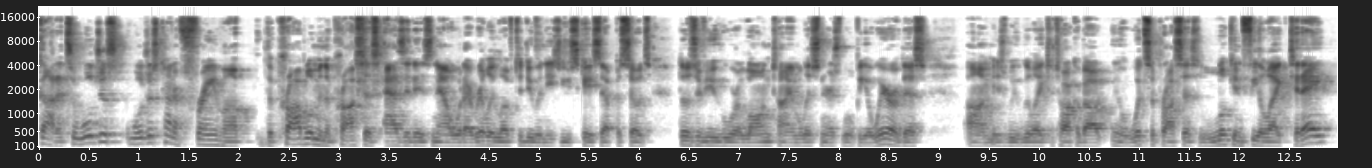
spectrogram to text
Got it. So we'll just we'll just kind of frame up the problem and the process as it is now. What I really love to do in these use case episodes, those of you who are longtime listeners will be aware of this um, is we, we like to talk about you know what's the process look and feel like today,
